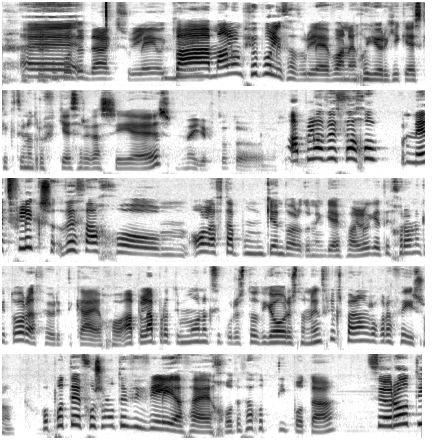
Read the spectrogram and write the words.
Ε, Οπότε εντάξει, σου λέει, οκ. Μπα, μάλλον πιο πολύ θα δουλεύω αν έχω γεωργικές και κτηνοτροφικές εργασίες. Ναι, γι' αυτό το. Απλά δεν θα έχω Netflix, δεν θα έχω μ, όλα αυτά που μου καίνουν τώρα τον εγκέφαλο, γιατί χρόνο και τώρα θεωρητικά έχω. Απλά προτιμώ να ξεκουραστώ δύο ώρες στο Netflix παρά να ζωγραφίσω. Οπότε εφόσον ούτε βιβλία θα έχω, δεν θα έχω τίποτα, θεωρώ ότι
